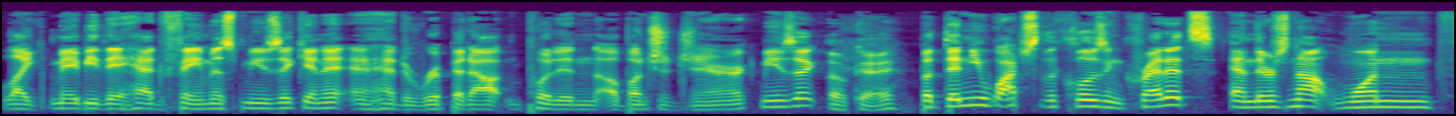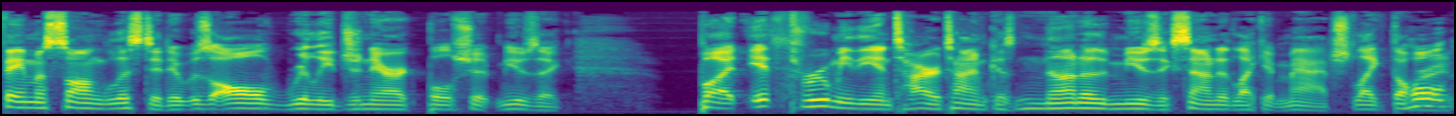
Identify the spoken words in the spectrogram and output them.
Like maybe they had famous music in it and had to rip it out and put in a bunch of generic music. okay But then you watch the closing credits and there's not one famous song listed. It was all really generic bullshit music. But it threw me the entire time because none of the music sounded like it matched. Like the whole, Right.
